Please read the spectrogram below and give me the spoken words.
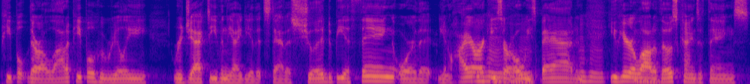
people there are a lot of people who really reject even the idea that status should be a thing or that, you know, hierarchies Mm-hmm, are mm-hmm. always bad and mm-hmm, you hear a lot mm-hmm. of those kinds of things.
